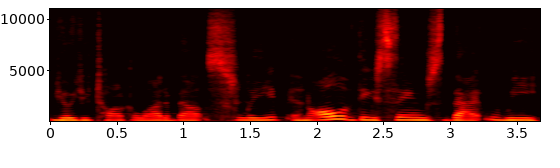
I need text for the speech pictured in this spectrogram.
You know, you talk a lot about sleep and all of these things that we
